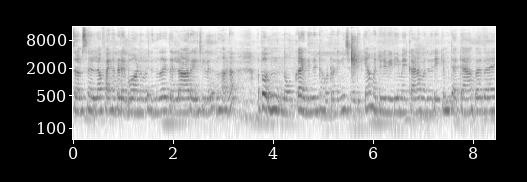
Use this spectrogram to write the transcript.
സിറംസിനെല്ലാം ഫൈവ് ഹൺഡ്രഡ് എബോ ആണ് വരുന്നത്. ഇതെല്ലാം ആ റേഞ്ചിൽ വരുന്നതാണ്. അപ്പോൾ ഒന്ന് നോക്കുക. എന്തെങ്കിലും ഡൗട്ട് ഉണ്ടെങ്കിൽ ചോദിക്കാം. മറ്റൊരു വീഡിയോയുമായി കാണാം. അതുവരേക്കും ടാറ്റാ. ബൈ ബൈ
